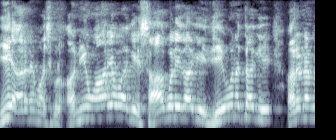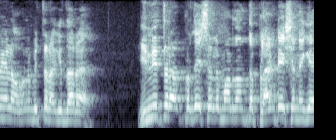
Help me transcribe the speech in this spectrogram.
ಈ ಅರಣ್ಯವಾಸಿಗಳು ಅನಿವಾರ್ಯವಾಗಿ ಸಾಗುವಳಿಗಾಗಿ, ಜೀವನಕ್ಕಾಗಿ ಅರಣ್ಯ ಮೇಲೆ ಅವಲಂಬಿತರಾಗಿದ್ದಾರೆ. ಇನ್ನಿತರ ಪ್ರದೇಶದಲ್ಲಿ ಮಾಡಿದಂಥ ಪ್ಲಾಂಟೇಷನಿಗೆ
